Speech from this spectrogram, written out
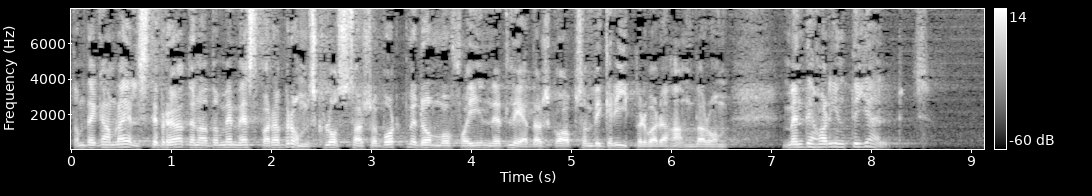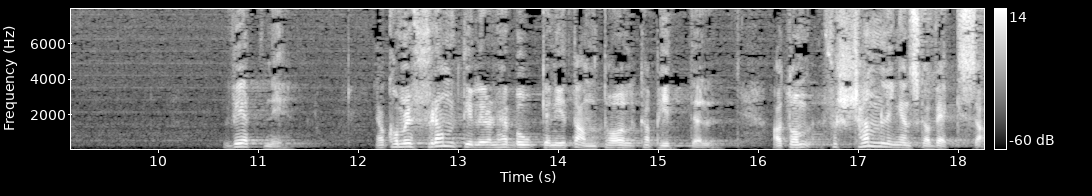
de där gamla äldstebröderna, de är mest bara bromsklossar, så bort med dem och få in ett ledarskap som begriper vad det handlar om. Men det har inte hjälpt. Vet ni, jag kommer fram till i den här boken i ett antal kapitel att om församlingen ska växa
